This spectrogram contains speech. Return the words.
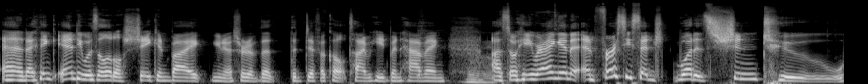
And i think andy was a little shaken by you know sort of the, the difficult time he'd been having. Uh, so he rang in and first he said what is shinto?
